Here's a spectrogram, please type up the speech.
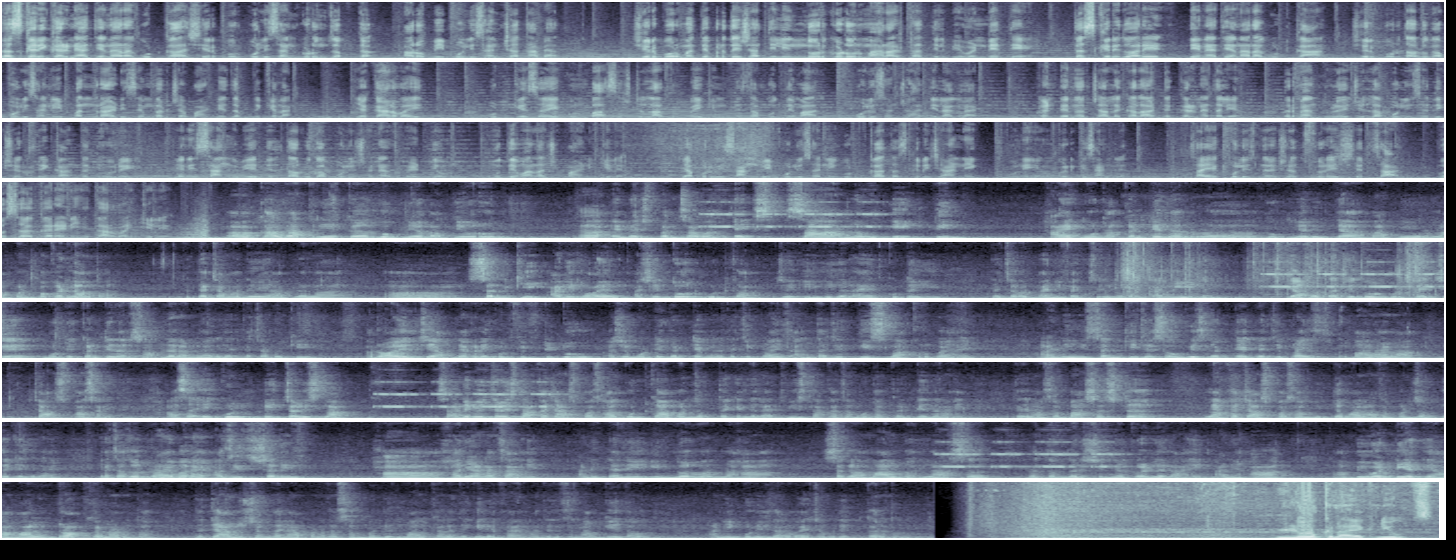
तस्करी करण्यात येणारा गुटखा शिरपूर पोलिसांकडून जप्त. आरोपी पोलिसांच्या ताब्यात. शिरपूर मध्य प्रदेशातील इंदोरकडून महाराष्ट्रातील भिवंडी येथे तस्करीद्वारे देण्यात येणारा गुटखा शिरपूर तालुका पोलिसांनी पंधरा डिसेंबरच्या पहाटे जप्त केला या कारवाईत गुटखेसह एकूण बासष्ट लाख रुपये किमतीचा मुद्देमाल पोलिसांच्या हाती लागलाय. कंटेनर चालकाला अटक करण्यात आली दरम्यान धुळे जिल्हा पोलीस अधीक्षक श्रीकांत धेवरे यांनी सांगवी येथील तालुका पोलीस ठाण्यात भेट देऊन मुद्देमालाची पाहणी केली यापूर्वी सांगवी पोलिसांनी गुटखा तस्करीचे अनेक गुन्हे उघडकीस आणले. सहाय्यक पोलीस निरीक्षक सुरेश शिरसाट व सहकार्यांनी ही कारवाई केली आहे. काल रात्री एक गोपनीय बातमीवरून एम एच पंचावन्न एक्स सहा नऊ एक तीन हा एक मोठा कंटेनर गोपनीयरित्या बातमीवरून आपण पकडला होता. तर त्याच्यामध्ये आपल्याला सनकी आणि रॉयल असे दोन गुटखा जे इलिगल आहेत कुठेही त्याच्यावर मॅन्युफॅक्चरिंग वगैरे काहीही नाही. या प्रकारचे दोन गुटख्यांचे मोठे कंटेनर्स आपल्याला मिळालेले आहेत. त्याच्यापैकी रॉयलचे आपल्याकडे एकूण फिफ्टी टू असे मोठे गट्टे मिळाले. त्याची प्राईस अंदाजे तीस लाख रुपये आहे. आणि सनकीचे सव्वीस गट्टे आहेत. त्याची प्राईस बारा लाखच्या आसपास आहे. असा एकूण बेचाळीस लाख साडे बेचाळीस लाखाच्या आसपास हा गुटखा आपण जप्त केलेला आहे. वीस लाखाचा मोठा कंटेनर आहे. त्याच्यामुळे असं बासष्ट लाखाच्या आसपास हा मुद्देमाल आज आपण जप्त केलेला आहे. याचा जो ड्रायव्हर आहे अजीज शरीफ हा हरियाणाचा आहे. आणि त्याने इंदोरवरनं हा सगळा माल भरला असं प्रथमदर्शनीय कळलेलं आहे. आणि हा भिवंडी येथे हा माल ड्रॉप करणार होता. तर त्या अनुषंगाने आपण आता संबंधित मालकाला देखील एफ आय आरमध्ये त्याचं नाव घेत आहोत आणि पुढील कारवाई याच्यामध्ये करत आहोत. लोकनायक न्यूज.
